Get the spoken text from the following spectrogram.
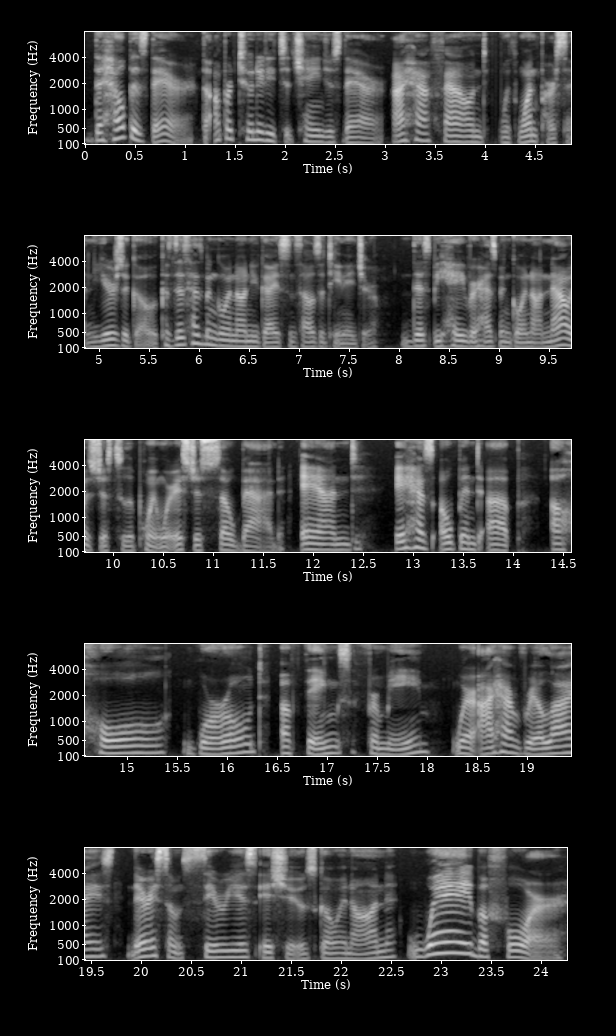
the help is there. The opportunity to change is there. I have found with one person years ago, because this has been going on, you guys, since I was a teenager. This behavior has been going on now, It's just to the point where it's just so bad. And it has opened up a whole world of things for me where I have realized there is some serious issues going on way before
